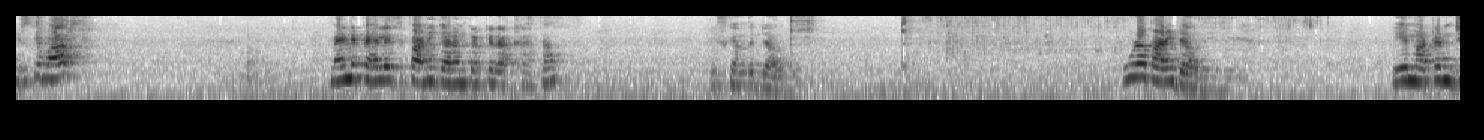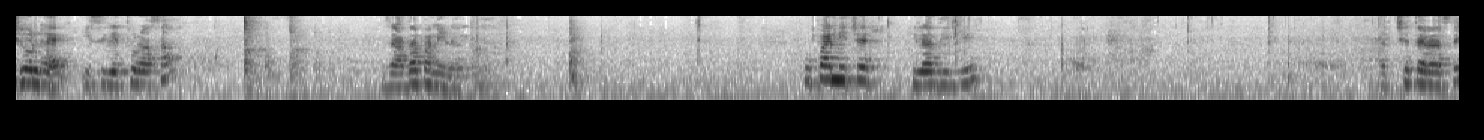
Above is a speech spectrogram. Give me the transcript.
इसके बाद मैंने पहले से पानी गर्म करके रखा था, इसके अंदर डाल दीजिए पूरा पानी डाल दीजिए। ये मटन झोल है, इसीलिए थोड़ा सा ज़्यादा पानी लगेगा। ऊपर नीचे हिला दीजिए। अच्छे तरह से।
